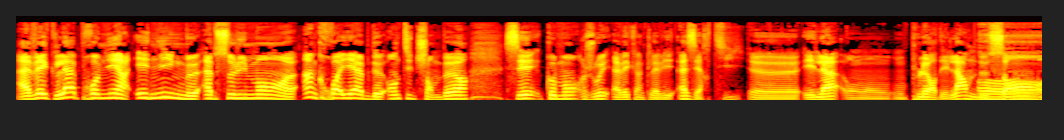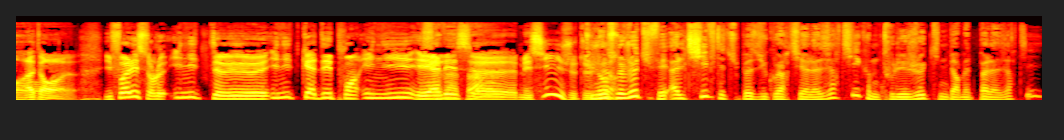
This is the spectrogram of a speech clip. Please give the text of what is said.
avec la première énigme absolument euh, incroyable de Antichamber, c'est comment jouer avec un clavier AZERTY. Euh, et là, on, on pleure des larmes de Oh. sang. Attends, il faut aller sur le init et ça aller sur- euh, mais si je te Tu jure lances le jeu, tu fais Alt Shift et tu passes du QWERTY à l'AZERTY, comme tous les jeux qui ne permettent pas l'AZERTY.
